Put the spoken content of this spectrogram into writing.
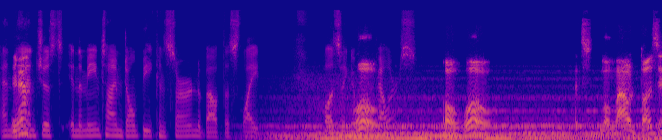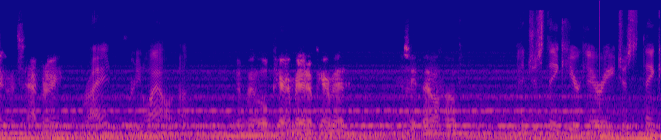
and then just in the meantime, don't be concerned about the slight buzzing of Whoa. propellers. Oh, whoa. That's a loud buzzing that's happening. Right? Pretty loud, huh? Got my little pyramid in a pyramid. See if that'll help. And just think here, Gary. Just think,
